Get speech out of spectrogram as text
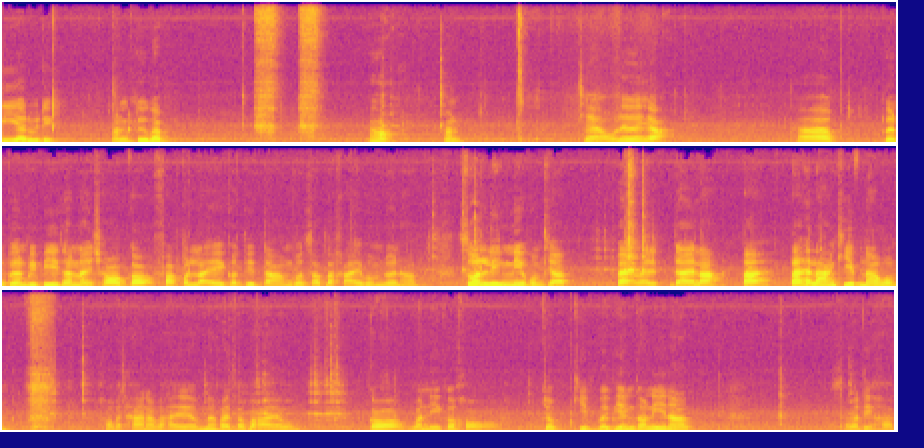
ดีอะดูดิ มันคือแบบอ้อมันแจ๋วเลยอะถ้าเพื่อนเพื่อนพี่พี่ๆท่านไหนชอบก็ฝากกดไลค์ กดติดตาม กดซับสไครต์ให้ผมด้วยนะครับ ส่วนลิงก์นี้ผมจะ แปะไว้ได้ละใต้ใต้ล่างคลิปนะผม ขอประทานอภัยครับไม่ค่อยสบายครับผม ก็วันนี้ก็ขอจบคลิปไว้เพียงเท่านี้นะครับ สวัสดีครับ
